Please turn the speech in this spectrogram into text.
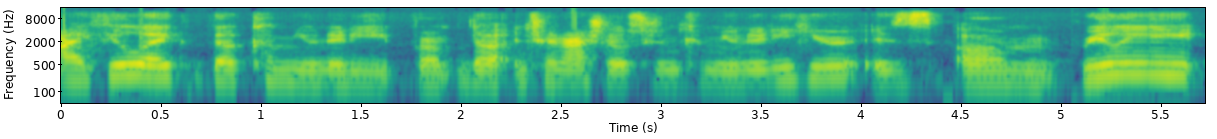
i feel like the community from the international student community here is um really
